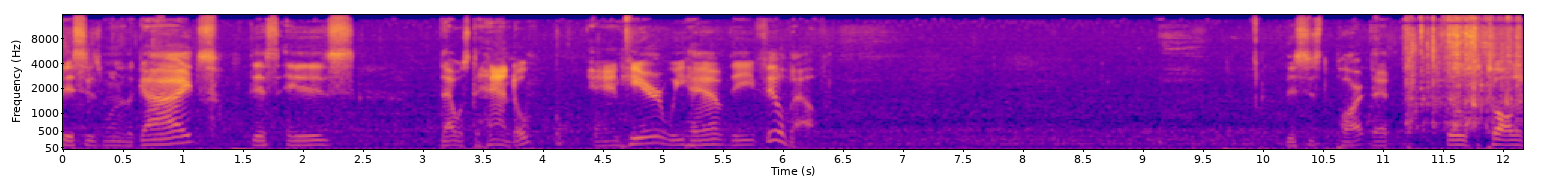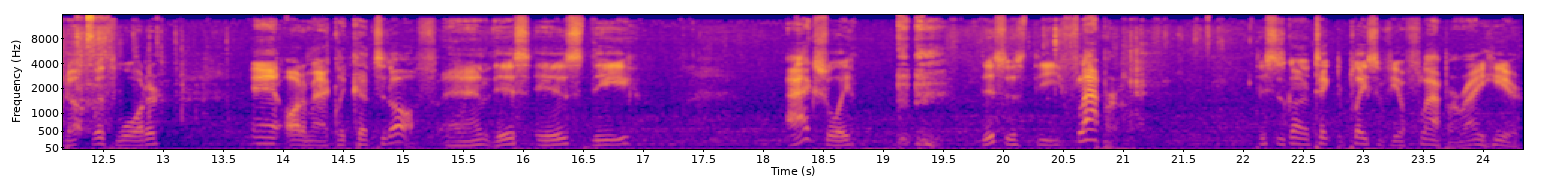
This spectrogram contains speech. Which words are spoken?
This is one of the guides. This is, that was the handle. And here we have the fill valve. This is the part that fills the toilet up with water and automatically cuts it off. And this is the, actually, this is the flapper. This is going to take the place of your flapper right here.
